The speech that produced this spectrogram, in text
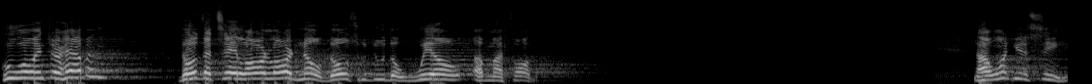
Who will enter heaven? Those that say, Lord, Lord, no, those who do the will of my Father. Now, I want you to see,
